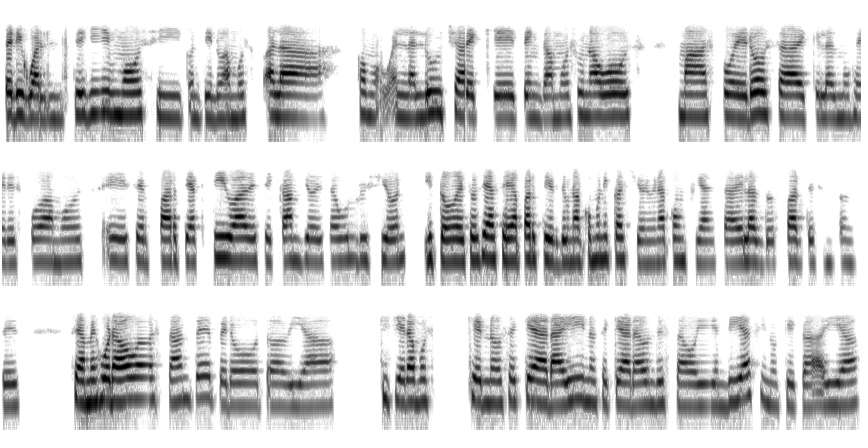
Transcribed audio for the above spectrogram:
pero igual seguimos y continuamos a la, como en la lucha de que tengamos una voz más poderosa, de que las mujeres podamos eh, ser parte activa de ese cambio, de esa evolución, y todo eso se hace a partir de una comunicación y una confianza de las dos partes. Entonces, se ha mejorado bastante, pero todavía quisiéramos que no se quedara ahí, no se quedara donde está hoy en día, sino que cada día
